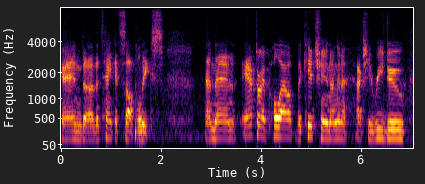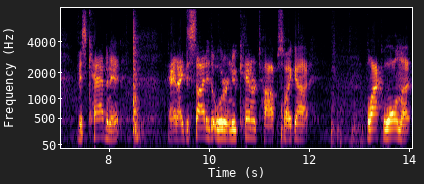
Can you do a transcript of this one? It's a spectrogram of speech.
and uh, the tank itself leaks. And then after I pull out the kitchen, I'm going to actually redo this cabinet and I decided to order a new countertop so I got black walnut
